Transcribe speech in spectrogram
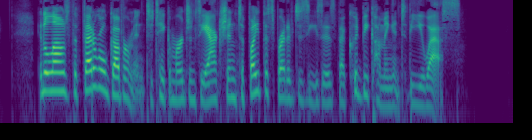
It allows the federal government to take emergency action to fight the spread of diseases that could be coming into the U.S.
